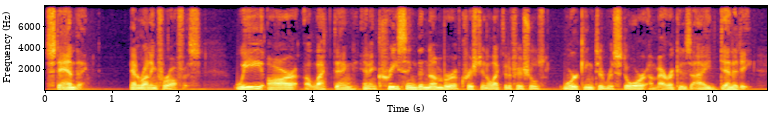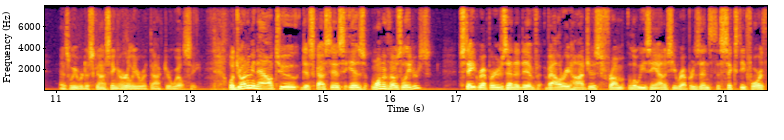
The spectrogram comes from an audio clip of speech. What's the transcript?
standing, and running for office. We are electing and increasing the number of Christian elected officials working to restore America's identity as we were discussing earlier with Dr. Wilsey. Well, joining me now to discuss this is one of those leaders, State Representative Valarie Hodges from Louisiana. She represents the 64th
